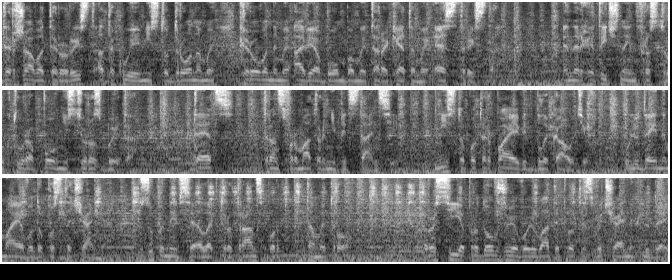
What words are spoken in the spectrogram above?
Держава-терорист атакує місто дронами, керованими авіабомбами та ракетами С-300. Енергетична інфраструктура повністю розбита. ТЕЦ, трансформаторні підстанції. Місто потерпає від блекаутів. У людей немає водопостачання. Зупинився електротранспорт та метро. Росія продовжує воювати проти звичайних людей.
